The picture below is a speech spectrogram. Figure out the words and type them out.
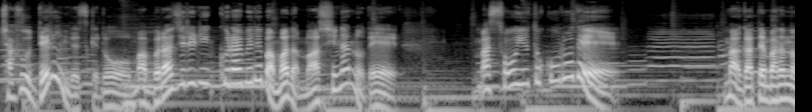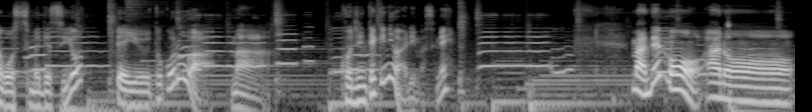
茶風出るんですけど、まあ、ブラジルに比べればまだマシなので、まあ、そういうところで、まあ、ガテマラのがおすすめですよっていうところは、まあ、個人的にはありますね。まあでも、あの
